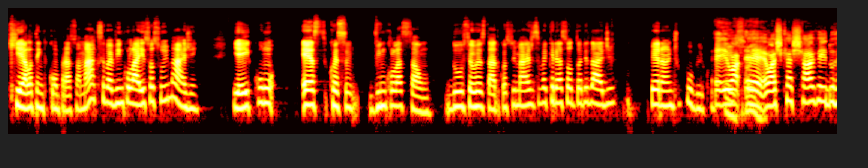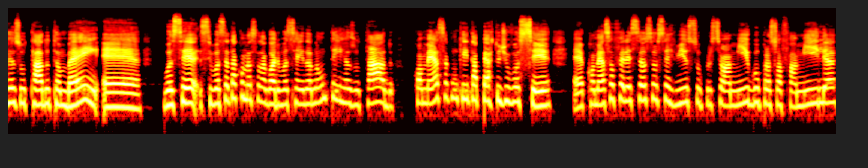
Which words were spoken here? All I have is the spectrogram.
que ela tem que comprar a sua marca, você vai vincular isso à sua imagem. E aí, com essa, com essa vinculação do seu resultado com a sua imagem, você vai criar sua autoridade perante o público. É, eu, É aí. é, eu acho que a chave aí do resultado também é você, se você está começando agora e você ainda não tem resultado, começa com quem está perto de você, é, começa a oferecer o seu serviço para o seu amigo, para sua família,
